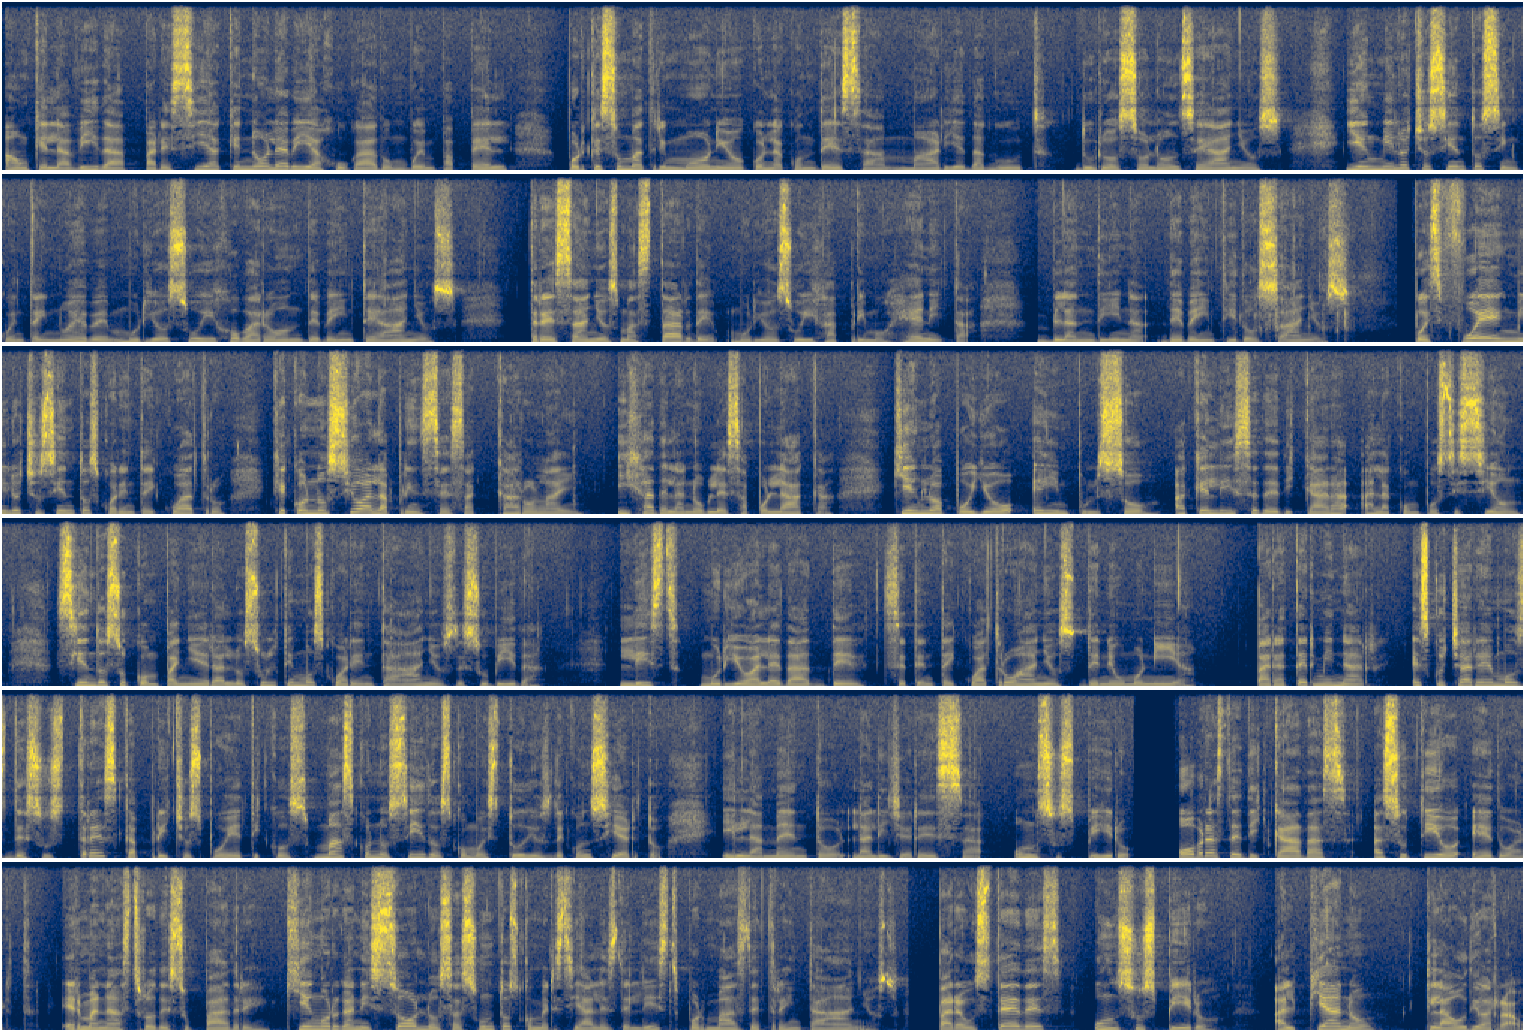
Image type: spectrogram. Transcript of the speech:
aunque la vida parecía que no le había jugado un buen papel porque su matrimonio con la condesa Marie Dagut duró solo 11 años y en 1859 murió su hijo varón de 20 años. Tres años más tarde murió su hija primogénita, Blandina, de 22 años. Pues fue en 1844 que conoció a la princesa Caroline, hija de la nobleza polaca, quien lo apoyó e impulsó a que Liszt se dedicara a la composición, siendo su compañera los últimos 40 años de su vida. Liszt murió a la edad de 74 años de neumonía. Para terminar, escucharemos de sus tres caprichos poéticos más conocidos como estudios de concierto y Lamento, La ligereza, Un suspiro, obras dedicadas a su tío Edward, hermanastro de su padre, quien organizó los asuntos comerciales de Liszt por más de 30 años. Para ustedes, un suspiro. Al piano, Claudio Arrau.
